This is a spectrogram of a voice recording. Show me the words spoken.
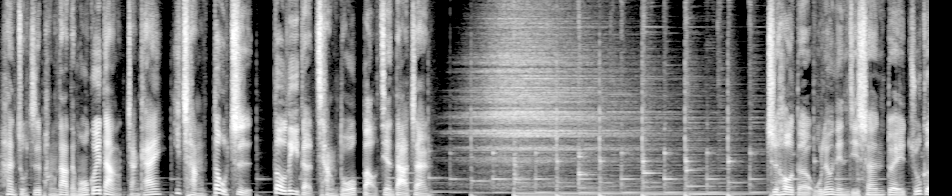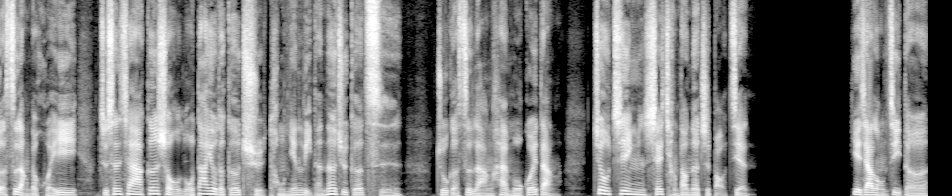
和组织庞大的魔鬼党展开一场斗智斗力的抢夺宝剑大战。之后的五六年级生对诸葛四郎的回忆，只剩下歌手罗大佑的歌曲《童年》里的那句歌词：“诸葛四郎和魔鬼党，究竟谁抢到那支宝剑？”叶家龙记得，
